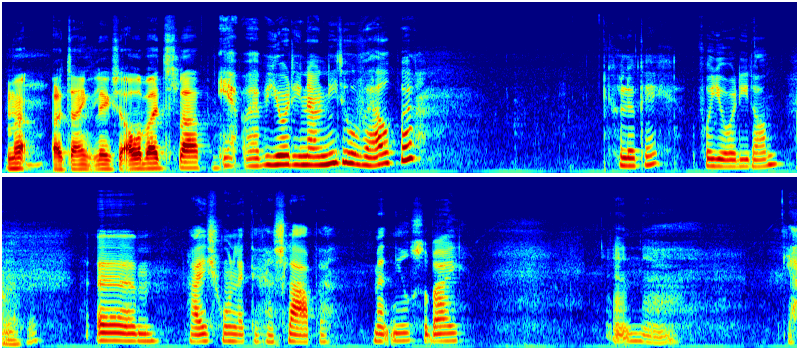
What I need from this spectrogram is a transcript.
Maar uiteindelijk liggen ze allebei te slapen. Ja, we hebben Jordi nou niet hoeven helpen. Gelukkig. Voor Jordi dan. Ehm, hij is gewoon lekker gaan slapen. Met Niels erbij. En eh, ja,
